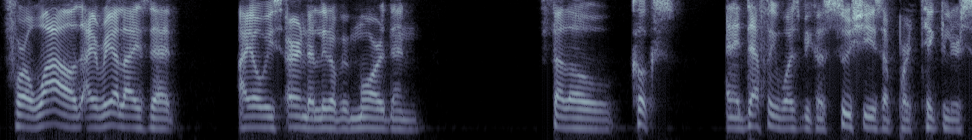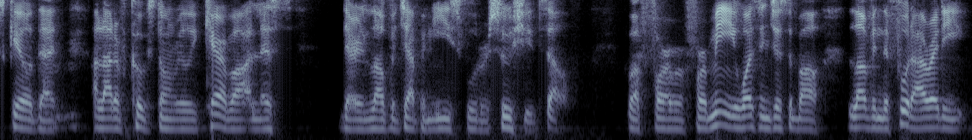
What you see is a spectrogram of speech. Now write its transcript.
for a while, I realized that I always earned a little bit more than fellow cooks. And it definitely was because sushi is a particular skill that a lot of cooks don't really care about unless they're in love with Japanese food or sushi itself. But for, for me, it wasn't just about loving the food. I already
